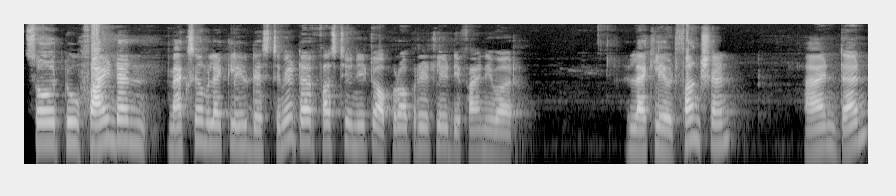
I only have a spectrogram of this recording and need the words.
So, to find an maximum likelihood estimator first you need to appropriately define your likelihood function and then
